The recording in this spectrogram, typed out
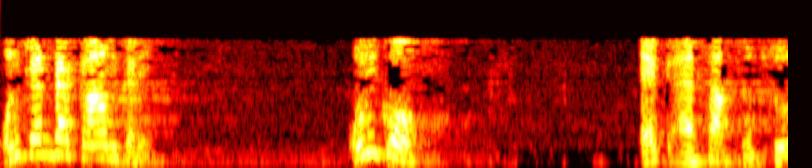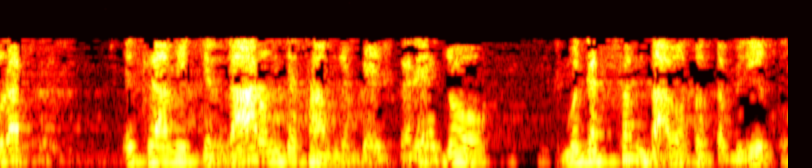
ان کے اندر کام کرے ان کو ایک ایسا خوبصورت اسلامی کردار ان کے سامنے پیش کرے جو مجسم دعوت و تبلیغ ہو۔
